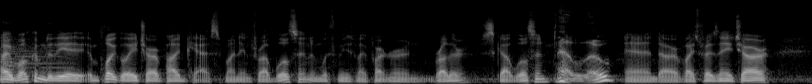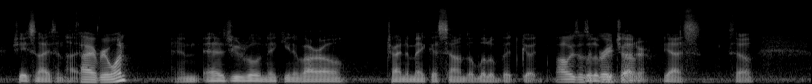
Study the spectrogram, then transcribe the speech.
Hi, welcome to the Employco HR podcast. My name is Rob Wilson, and with me is my partner and brother, Scott Wilson, Hello. and our Vice President HR, Jason Eisenhut. Hi, everyone. And as usual, Nikki Navarro trying to make us sound a little bit good. Always does a little great bit job. Better. Yes. So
